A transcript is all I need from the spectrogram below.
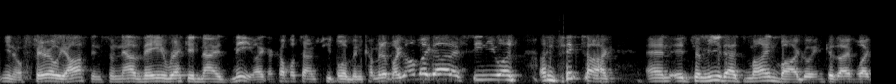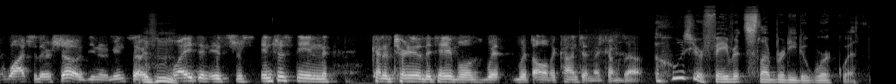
you know, fairly often. So now they recognize me. Like a couple times, people have been coming up like, "Oh my God, I've seen you on on TikTok," and it, to me, that's mind-boggling because I've like watched their shows. You know what I mean? So it's quite an it's just interesting kind of turning of the tables with with all the content that comes out. Who's your favorite celebrity to work with?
